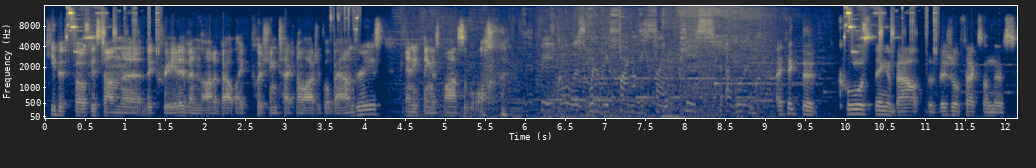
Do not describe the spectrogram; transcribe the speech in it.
keep it focused on the, the creative and not about like pushing technological boundaries, anything is possible. the big goal is where we finally find peace, Evelyn. I think the coolest thing about the visual effects on this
